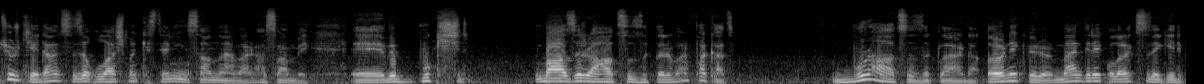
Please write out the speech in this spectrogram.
Türkiye'den size ulaşmak isteyen insanlar var Hasan Bey. E, ve bu kişi bazı rahatsızlıkları var fakat bu rahatsızlıklarda örnek veriyorum ben direkt olarak size gelip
